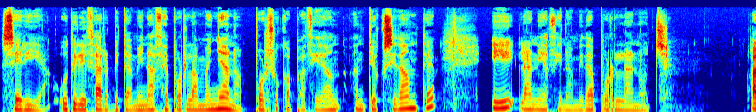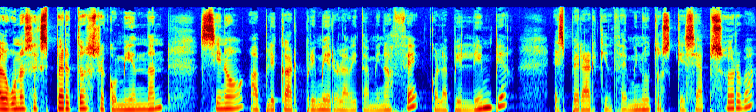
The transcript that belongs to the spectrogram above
sería utilizar vitamina C por la mañana por su capacidad antioxidante y la niacinamida por la noche. Algunos expertos recomiendan, si no, aplicar primero la vitamina C con la piel limpia, esperar 15 minutos que se absorba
